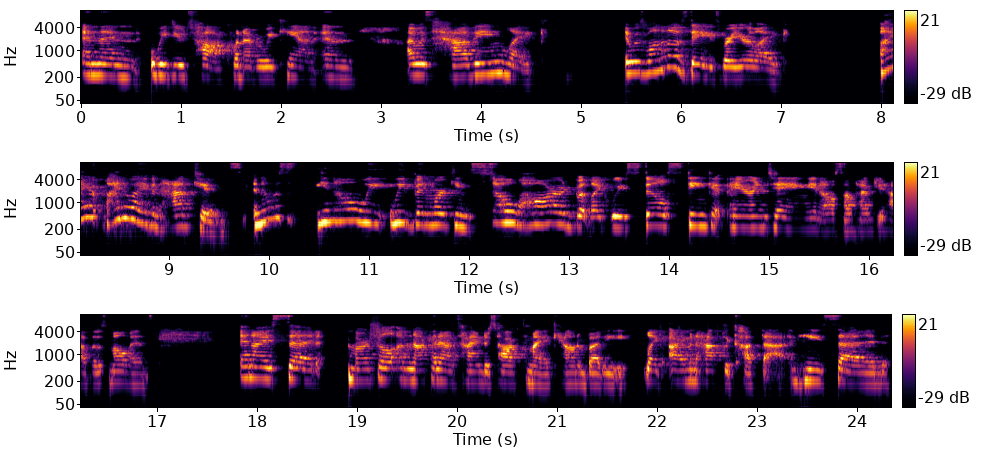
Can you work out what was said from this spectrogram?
and then we do talk whenever we can. And I was having like, it was one of those days where you're like, why why do I even have kids? And it was you know, we we've been working so hard, but like we still stink at parenting. You know, sometimes you have those moments. And I said, Marshall, I'm not to have time to talk to my accountant buddy. Like, I'm to have to cut that. And he said,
